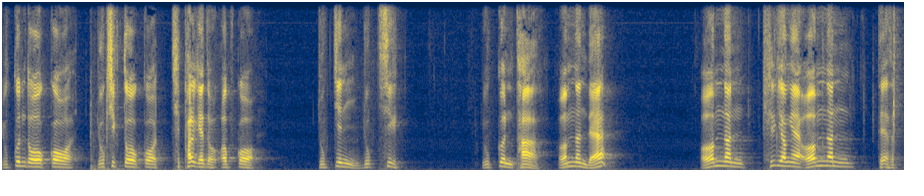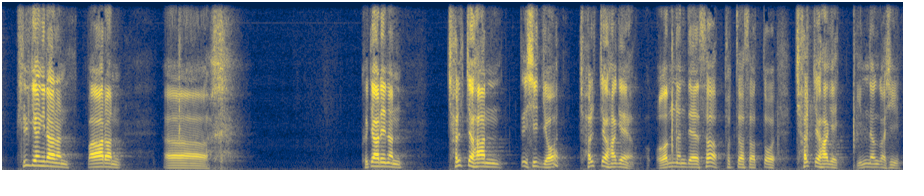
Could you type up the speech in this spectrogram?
육군도 없고 육식도 없고 치팔개도 없고 육진 육식 육군 다 없는데 없는 필경에 없는 데서 필경이라는 말은 어, 그 자리는 철저한 뜻이죠. 철저하게 없는 데서 붙어서 또 철저하게 있는 것이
